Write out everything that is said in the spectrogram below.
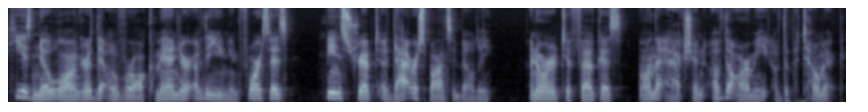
He is no longer the overall commander of the Union forces, being stripped of that responsibility in order to focus on the action of the Army of the Potomac.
